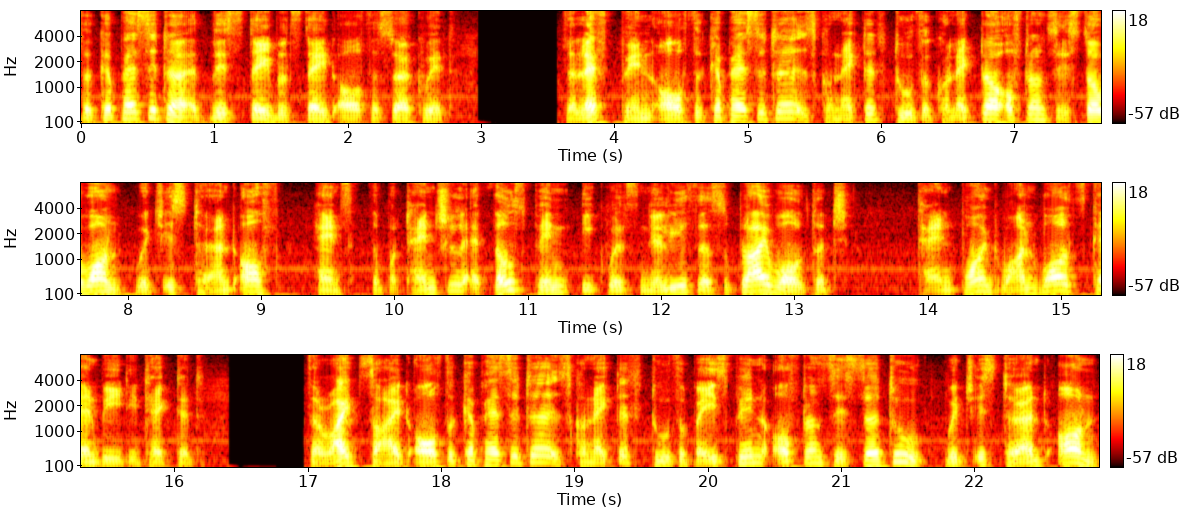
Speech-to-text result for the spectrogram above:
the capacitor at this stable state of the circuit? The left pin of the capacitor is connected to the collector of transistor 1, which is turned off, hence the potential at those pin equals nearly the supply voltage, 10.1V can be detected. The right side of the capacitor is connected to the base pin of transistor 2, which is turned on,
